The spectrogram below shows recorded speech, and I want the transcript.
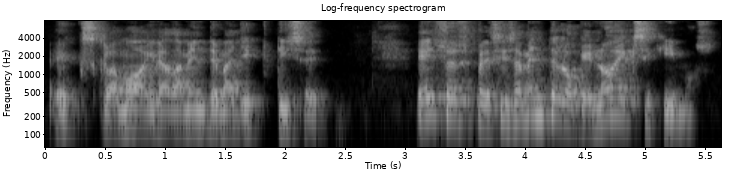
exclamó airadamente Magic Tise. Eso es precisamente lo que no exigimos.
